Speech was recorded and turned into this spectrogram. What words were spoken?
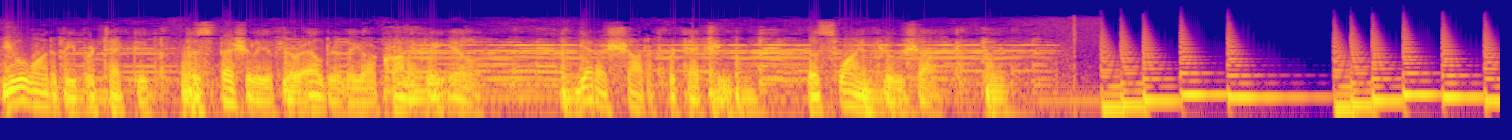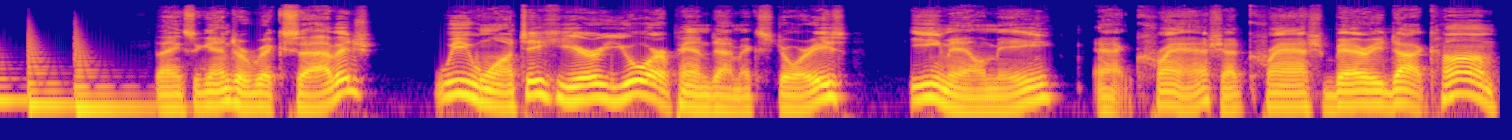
You'll want to be protected, especially if you're elderly or chronically ill. Get a shot of protection, the swine flu shot. Thanks again to Rick Savage. We want to hear your pandemic stories. Email me at crash at crashberry.com.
